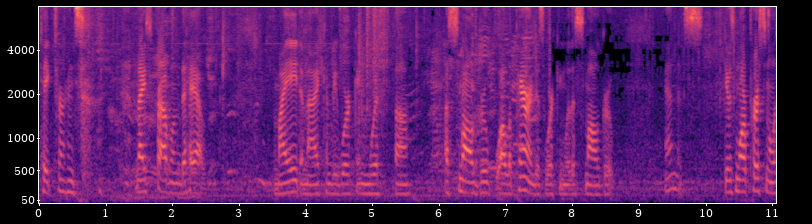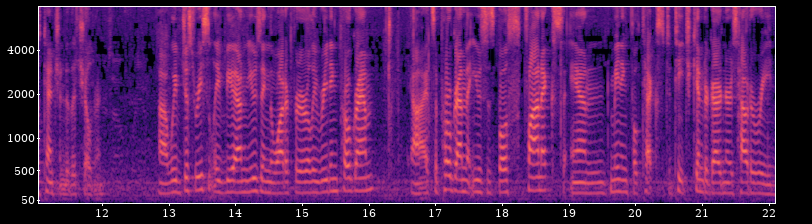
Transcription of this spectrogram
take turns. nice problem to have. My aide and I can be working with uh, a small group while the parent is working with a small group. And it gives more personal attention to the children. Uh, we've just recently begun using the Waterford Early Reading Program. Uh, it's a program that uses both phonics and meaningful text to teach kindergartners how to read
